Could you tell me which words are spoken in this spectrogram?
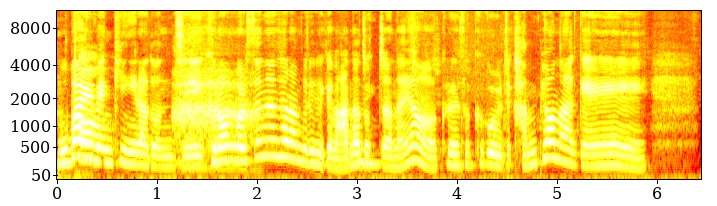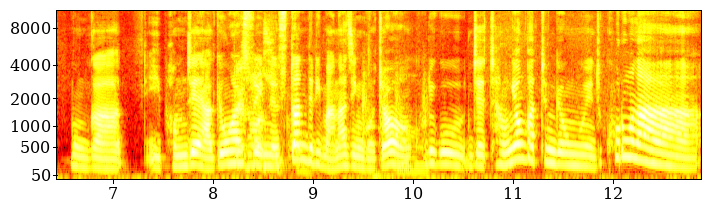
모바일 어. 뱅킹이라든지 그런 걸 쓰는 사람들이 되게 음. 많아졌잖아요. 그래서 그걸 이제 간편하게 뭔가 이 범죄에 악용할 수수 있는 있고. 수단들이 많아진 거죠. 어. 그리고 이제 작년 같은 경우에 이제 코로나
